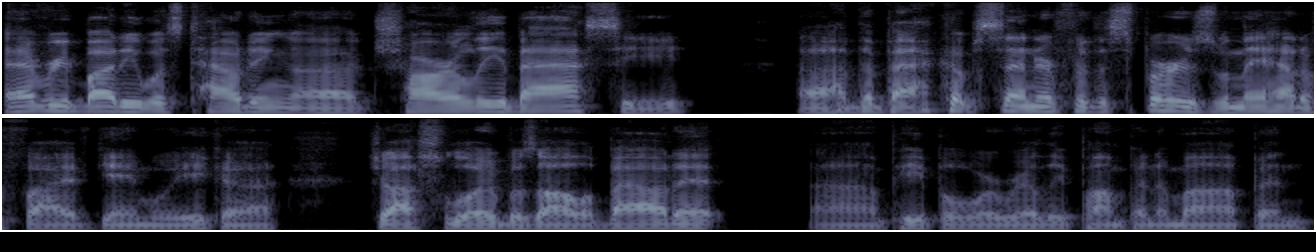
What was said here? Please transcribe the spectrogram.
everybody was touting uh, Charlie Bassey uh, the backup center for the Spurs when they had a five game week. Uh, Josh Lloyd was all about it. Uh, people were really pumping him up, and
